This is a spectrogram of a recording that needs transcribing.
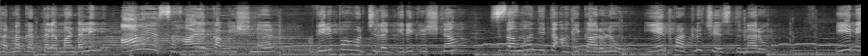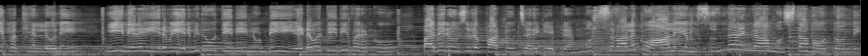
ధర్మకర్తల మండలి ఆలయ సహాయ కమిషనర్ విరుపావర్చుల గిరికృష్ణ సంబంధిత అధికారులు ఏర్పాట్లు చేస్తున్నారు. ఈ నేపథ్యంలోనే ఈ నెల ఇరవై ఎనిమిదవ తేదీ నుండి ఏడవ తేదీ వరకు పది రోజుల పాటు జరిగే బ్రహ్మోత్సవాలకు ఆలయం సుందరంగా ముస్తాబవుతోంది.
